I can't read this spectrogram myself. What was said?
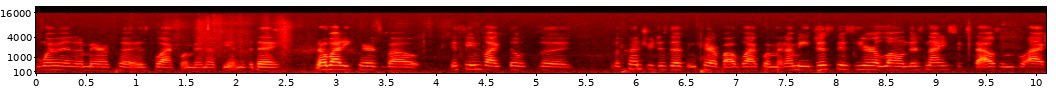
women in America is black women. At the end of the day, nobody cares about. It seems like the the the country just doesn't care about black women. I mean, just this year alone, there's 96,000 black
